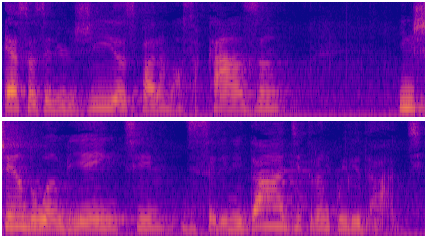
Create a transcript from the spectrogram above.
essas energias para a nossa casa, enchendo o ambiente de serenidade e tranquilidade.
